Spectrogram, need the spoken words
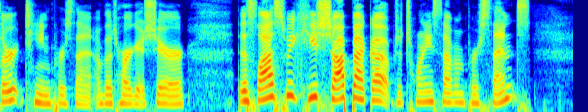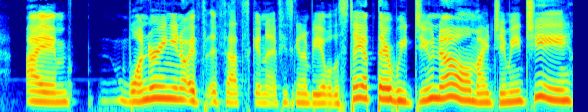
13% of the target share. This last week, he shot back up to 27%. I'm wondering, you know, if, if that's gonna if he's gonna be able to stay up there. We do know my Jimmy G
